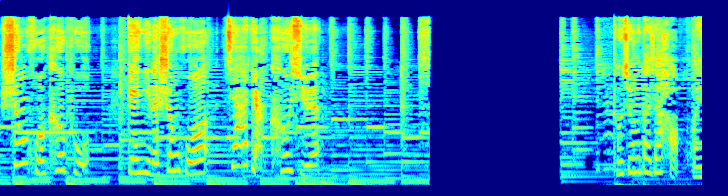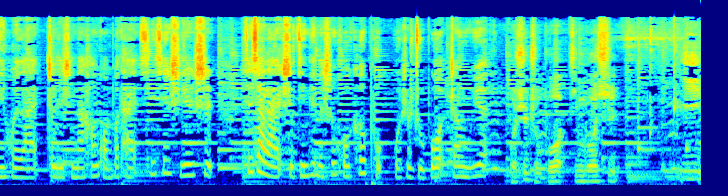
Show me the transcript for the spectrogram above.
生活科普，给你的生活加点科学。同学们，大家好，欢迎回来，这里是南航广播台新鲜实验室。接下来是今天的生活科普，我是主播张如月，我是主播金波旭。一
